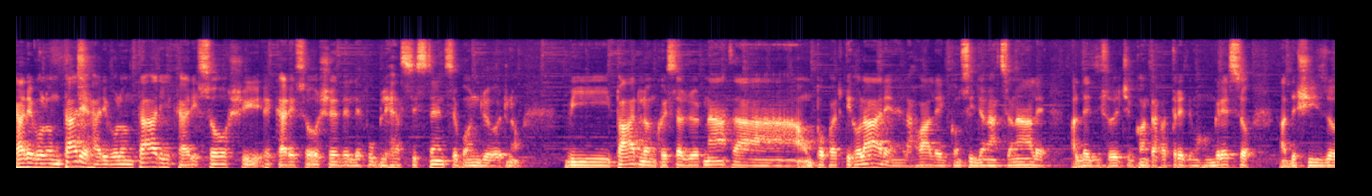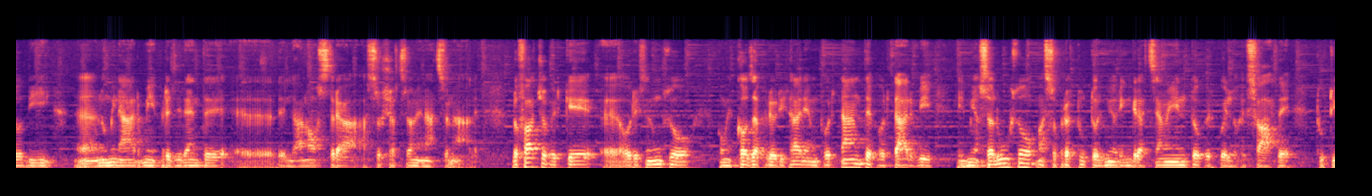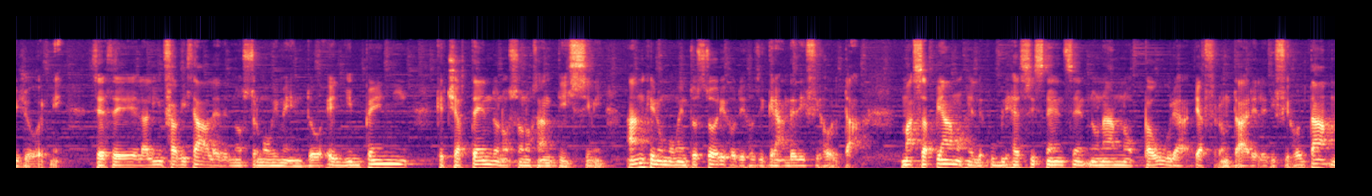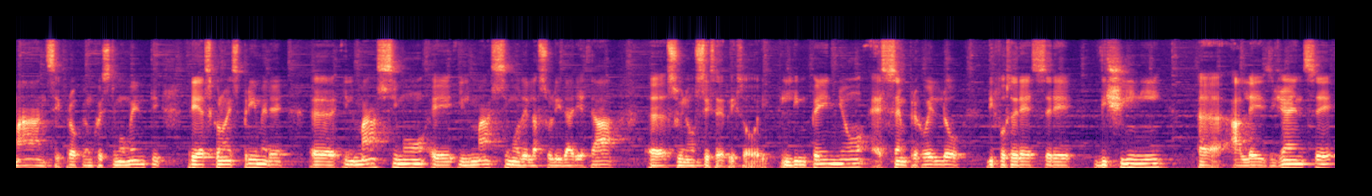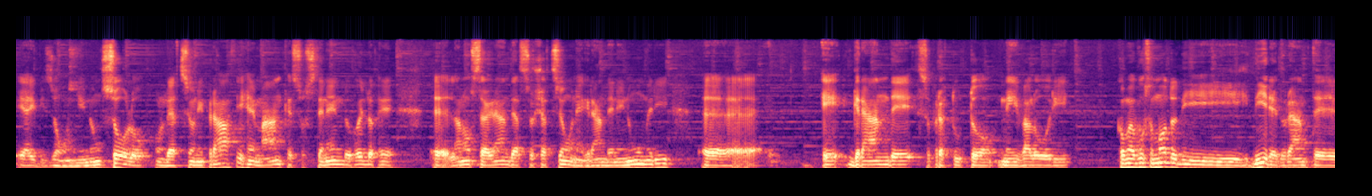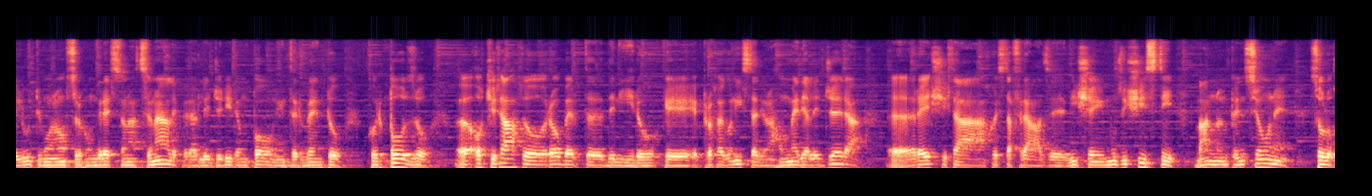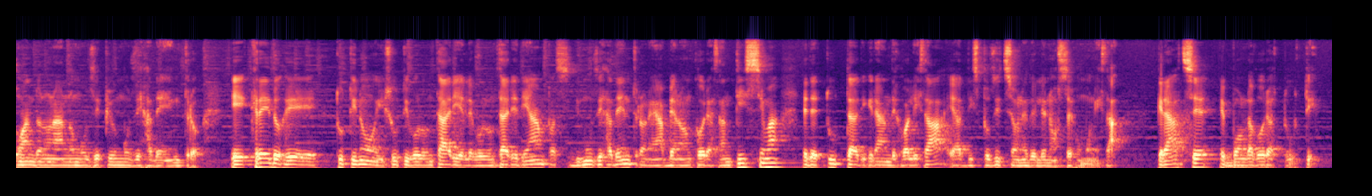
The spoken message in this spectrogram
Care volontarie, cari volontari, cari soci e care socie delle pubbliche assistenze, buongiorno. Vi parlo in questa giornata un po' particolare nella quale il Consiglio nazionale all'esito del 54 congresso ha deciso di eh, nominarmi presidente eh, della nostra associazione nazionale. Lo faccio perché eh, ho ritenuto come cosa prioritaria e importante portarvi il mio saluto ma soprattutto il mio ringraziamento per quello che fate tutti i giorni. Siete la linfa vitale del nostro movimento e gli impegni che ci attendono sono tantissimi, anche in un momento storico di così grande difficoltà. Ma sappiamo che le pubbliche assistenze non hanno paura di affrontare le difficoltà, ma anzi proprio in questi momenti riescono a esprimere eh, il massimo e il massimo della solidarietà eh, sui nostri territori. L'impegno è sempre quello di poter essere vicini eh, alle esigenze e ai bisogni, non solo con le azioni pratiche ma anche sostenendo quello che eh, la nostra grande associazione, grande nei numeri eh, e grande soprattutto nei valori come ho avuto modo di dire durante l'ultimo nostro congresso nazionale per alleggerire un po' un intervento corposo, eh, ho citato Robert De Niro che protagonista di una commedia leggera eh, recita questa frase, dice i musicisti vanno in pensione solo quando non hanno mus più musica dentro e credo che tutti noi, tutti i volontari e le volontarie di AMPAS di musica dentro ne abbiano ancora tantissima ed è tutta di grande qualità e a disposizione delle nostre comunità. Grazie e buon lavoro a tutti.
